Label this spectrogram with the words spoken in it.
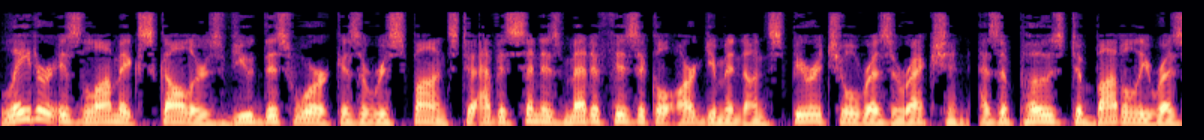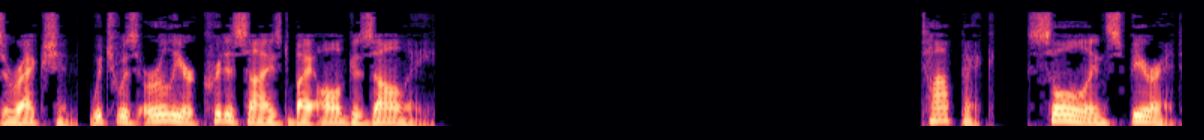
Later Islamic scholars viewed this work as a response to Avicenna's metaphysical argument on spiritual resurrection as opposed to bodily resurrection, which was earlier criticized by al-Ghazali. Soul and spirit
